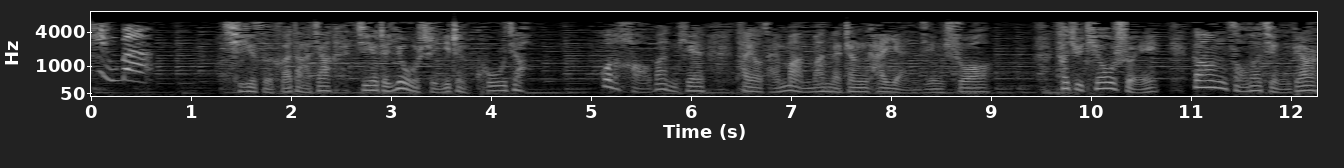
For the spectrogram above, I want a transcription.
醒吧！妻子和大家接着又是一阵哭叫。过了好半天，他又才慢慢的睁开眼睛，说：“他去挑水，刚走到井边，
